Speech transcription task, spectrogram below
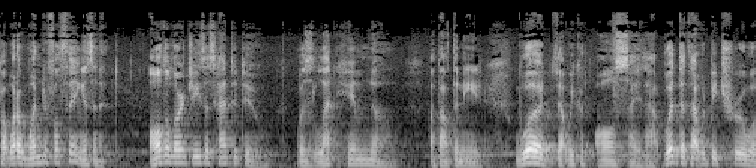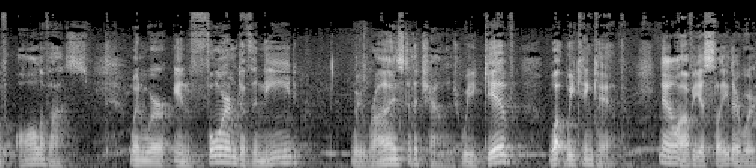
But what a wonderful thing, isn't it? All the Lord Jesus had to do was let him know about the need. Would that we could all say that. Would that that would be true of all of us. When we're informed of the need, we rise to the challenge. We give what we can give. Now, obviously, there were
